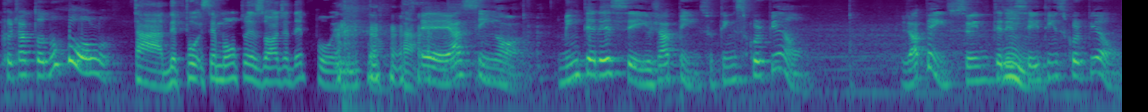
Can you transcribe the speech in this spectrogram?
que eu já tô no rolo. Tá, depois você monta o exódia depois, então. Tá. É assim, ó. Me interessei, eu já penso, tem escorpião. Já penso, se eu interessei, tem escorpião.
